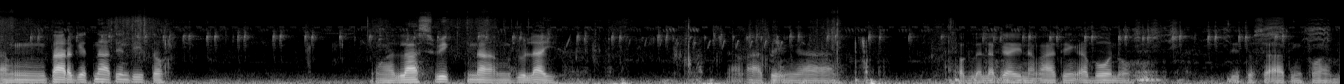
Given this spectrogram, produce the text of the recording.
Ang target natin dito mga last week ng July ang ating ah, paglalagay ng ating abono dito sa ating farm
